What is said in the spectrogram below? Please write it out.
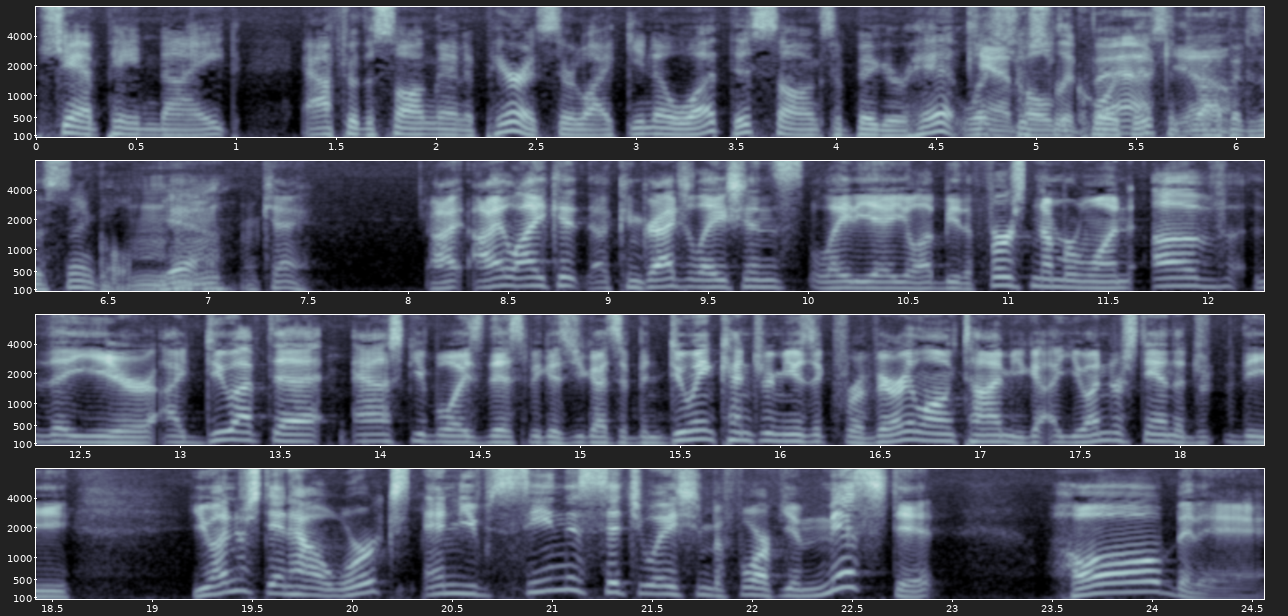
Champagne Night after the Songland appearance. They're like, you know what? This song's a bigger hit. Let's Can't just hold record back, this and yeah. Mm-hmm. drop it as a single. Yeah. Okay. I, I like it. Uh, congratulations, Lady A. You'll be the first number one of the year. I do have to ask you boys this because you guys have been doing country music for a very long time. You got, you understand the the you understand how it works, and you've seen this situation before. If you missed it, oh baby,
